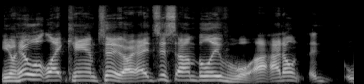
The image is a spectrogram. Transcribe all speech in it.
you know he'll look like Cam too. It's just unbelievable. I, I don't. Uh,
